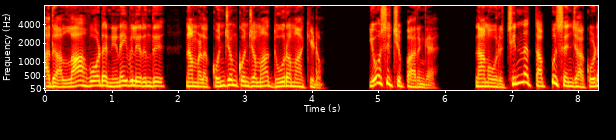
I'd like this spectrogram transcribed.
அது அல்லாஹ்வோட நினைவிலிருந்து நம்மள கொஞ்சம் கொஞ்சமா தூரமாக்கிடும். யோசிச்சு பாருங்க. நாம ஒரு சின்ன தப்பு செஞ்சா கூட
